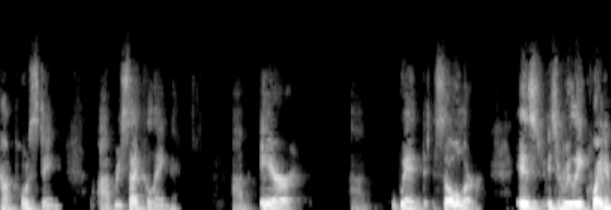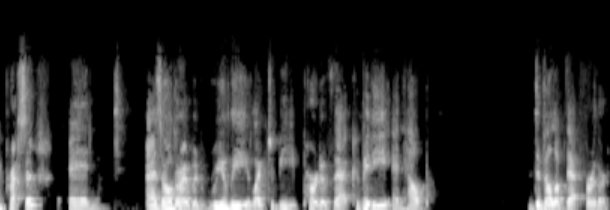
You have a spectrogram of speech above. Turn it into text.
composting, uh, recycling, um, air, uh, wind, solar is is really quite impressive. And as Alder, I would really like to be part of that committee and help develop that further.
